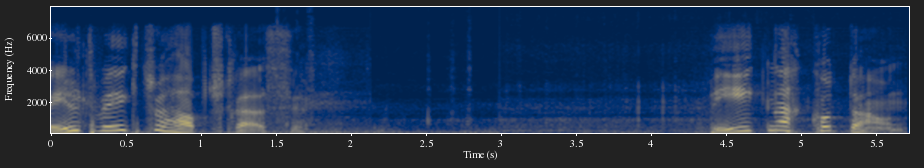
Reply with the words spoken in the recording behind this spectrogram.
Feldweg zur Hauptstraße. Weg nach Cotown.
